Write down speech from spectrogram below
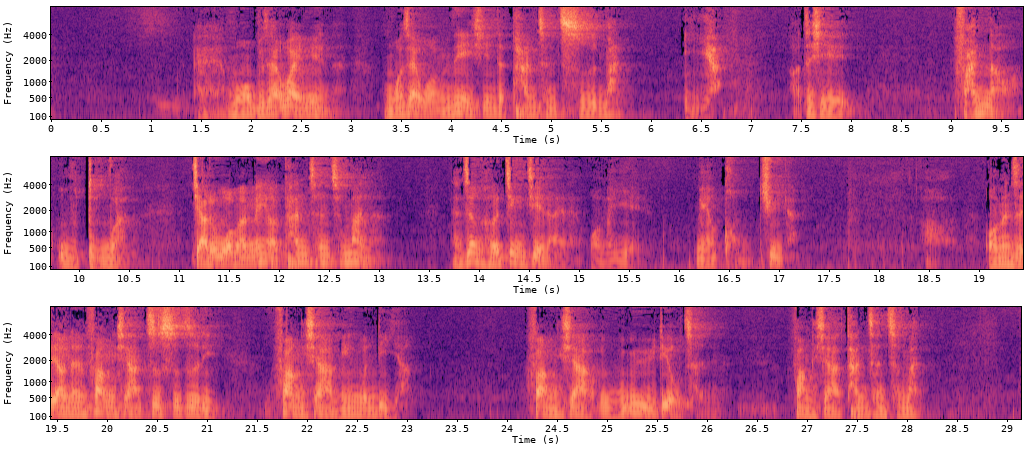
哎，魔不在外面呢，魔在我们内心的贪嗔痴慢疑呀！啊，这些烦恼五毒啊！假如我们没有贪嗔痴慢呢，那任何境界来了，我们也没有恐惧啊！啊，我们只要能放下自私自利，放下名闻利养，放下五欲六尘，放下贪嗔痴慢，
